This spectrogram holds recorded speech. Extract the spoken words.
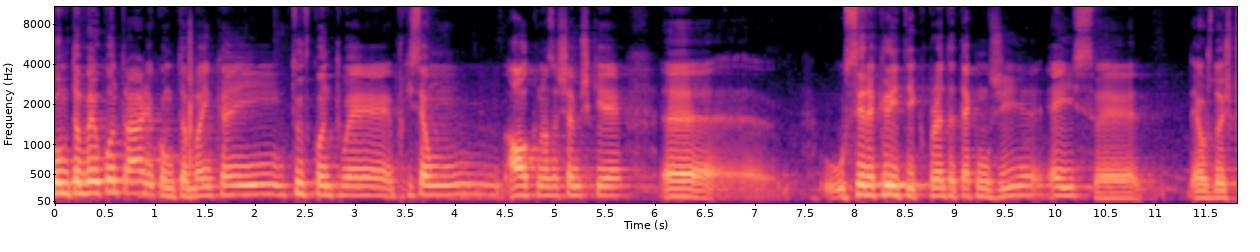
como também o contrário, como também quem, tudo quanto é, porque isso é um, algo que nós achamos que é uh, o ser acrítico perante a tecnologia é isso, é é os dois,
